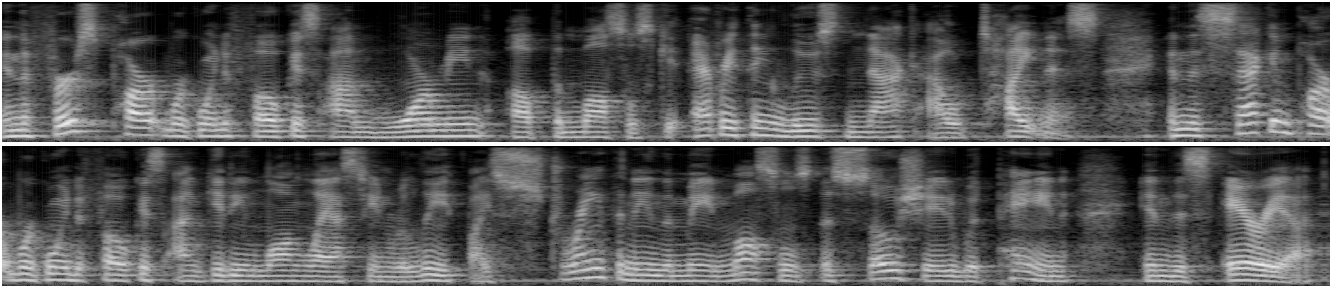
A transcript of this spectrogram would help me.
In the first part, we're going to focus on warming up the muscles, get everything loose, knock out tightness. In the second part, we're going to focus on getting long-lasting relief by strengthening the main muscles associated with pain in this area.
